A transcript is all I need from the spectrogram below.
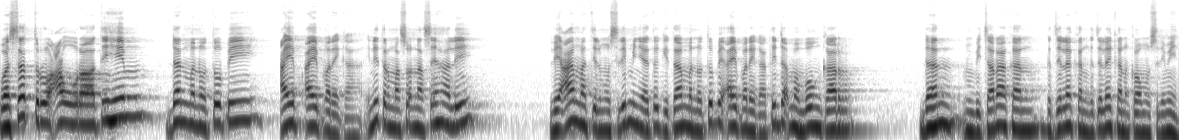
Wasatru auratihim dan menutupi aib-aib mereka. Ini termasuk nasihat li li'amatil muslimin yaitu kita menutupi aib mereka, tidak membongkar dan membicarakan kejelekan-kejelekan kaum muslimin.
